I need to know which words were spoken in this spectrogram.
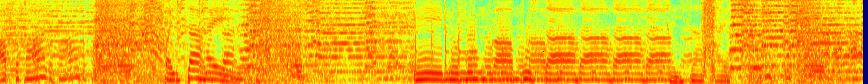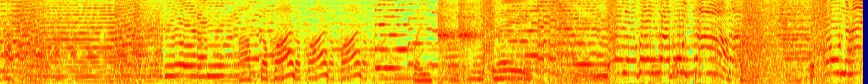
आपके तो पास पैसा है। ये लोगों का पूछता कैसा है? आपका पास पास पास पैसा नहीं है लोगों का पूछता कौन है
